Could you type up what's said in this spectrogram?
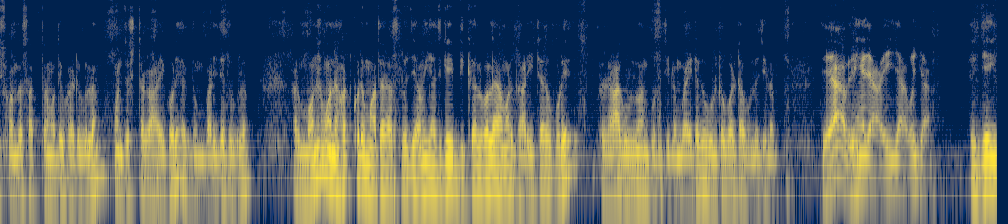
সন্ধ্যা সাতটার মধ্যে ঘরে ঢুকলাম, পঞ্চাশ টাকা আয় করে একদম বাড়িতে ঢুকলাম। আর মনে মনে হট করে মাথায় আসলো যে আমি আজকে বিকালবেলায় আমার গাড়িটার উপরে রাগ অভিমান করেছিলাম, গাড়িটাকে উল্টো পাল্টা বলেছিলাম। ভেঙে যা, এই যা, ওই যা। এই যেই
